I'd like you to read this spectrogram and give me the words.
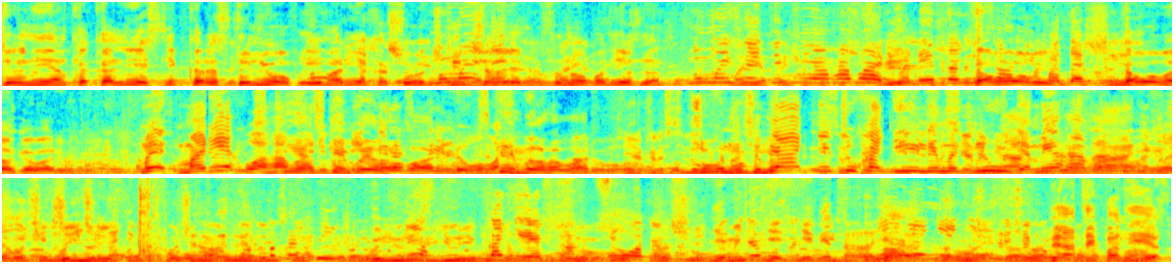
Черненко, Колесник, Коростылев и Мореха. Что, четыре человека с одного подъезда? Ну мы из этих не оговаривали, это они Кого сами вы, подошли. кого вы оговаривали? Мы Мареху оговаривали, ви и оговарювали? З Коростылева. ким ви оговарювали? Що ви В пятницу ходили мы к людям и оговаривали. Очень женщина тебя хочет. Вы юрист? Конечно. Вот. Пятый подъезд.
